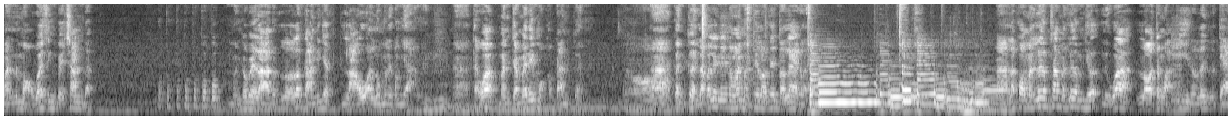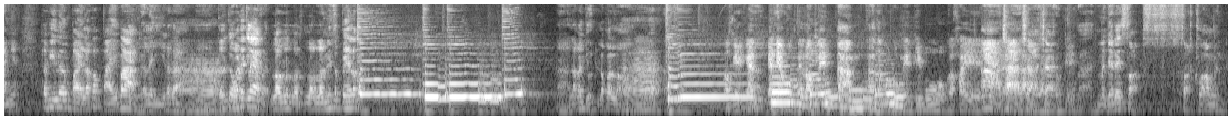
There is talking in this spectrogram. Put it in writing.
มันเหมาะไว้ซิงเ a ชั่นแบบปุ๊บปุ๊บปุ๊บปุ๊บปุ๊บปุ๊บเหมือนกับเวลาแบบเราต้องการที่จะเล้าอารมณ์อะไรบางอย่างอะอ่าแต่ว่ามันจะไม่ได้เหมาะกับการเกินอ๋ออ่าเกินเกินเราก็เล่นน้อยๆเหมือนที่เราเล่นตอนแรกแหละอ่าแล้วพอมันเริ่มถ้ามันเริ่มเยอะ หรือว่ารอจังหวะพี่เราเล่นแจมเนี้ยถ้าพี่เริ่มไปเราก็ไปบ้างหรืออะไรอย่างงี้ก็ได้อ่าแต่ถ้าเกิดว่าแรกๆเราเราเราเรานิสเปซแล้วก็อ่า แล้วก็หยุดแล้วก็รออ่าแล้วก็โอเคงั้นงั้นเดี๋ยวผมจะลองเล่นตาม ถ้าสมมติผมเห็นพี่บูผมก็ค่อยอ่าใช่ใช่ใช่โอเคอ่ามันจะได้สอดสอดคล้องกันแล้วลงลงลงลงตามคอร์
